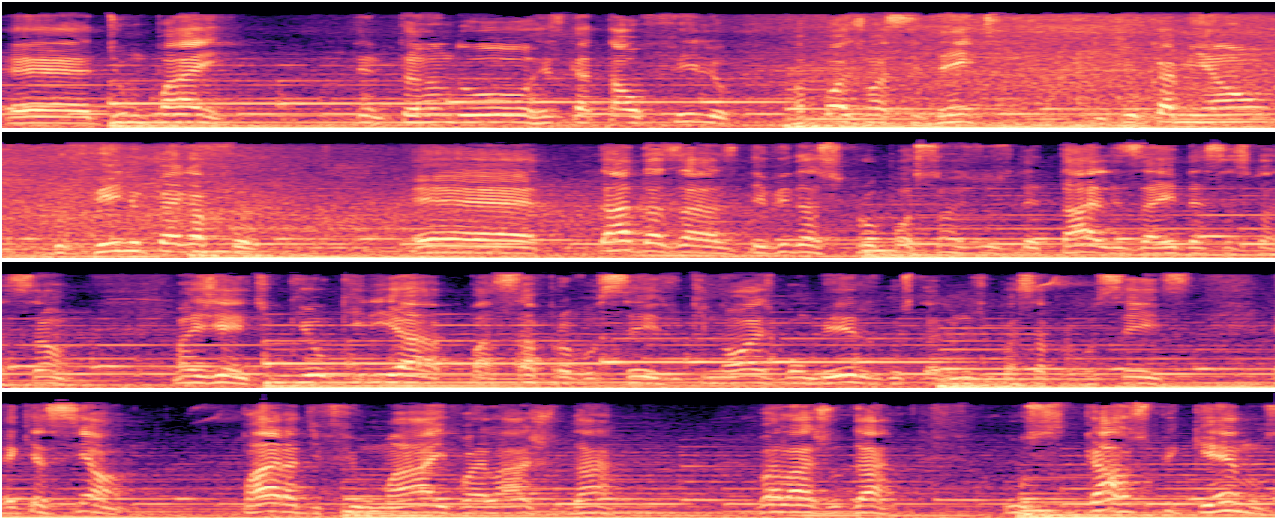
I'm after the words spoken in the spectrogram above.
é, de um pai tentando resgatar o filho após um acidente em que o caminhão do filho pega fogo. É, dadas as devidas proporções dos detalhes aí dessa situação, mas, gente, o que eu queria passar para vocês, o que nós bombeiros gostaríamos de passar para vocês, é que assim, ó, para de filmar e vai lá ajudar. Vai lá ajudar. Os carros pequenos,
